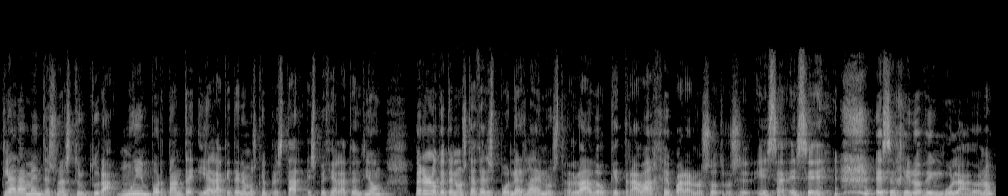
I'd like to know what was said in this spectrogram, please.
claramente es una estructura muy importante y a la que tenemos que prestar especial atención, pero lo que tenemos que hacer es ponerla de nuestra lado, que trabaje para nosotros e-, ese, ese giro cingulado, ¿no?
